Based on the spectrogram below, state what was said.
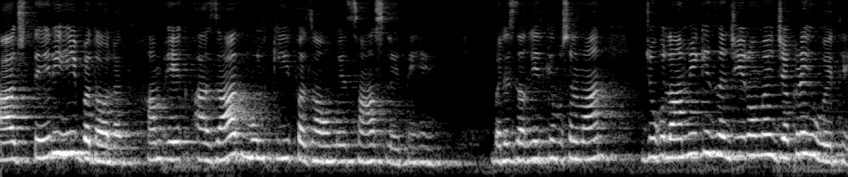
आज तेरी ही बदौलत हम एक आज़ाद मुल्क की फ़ज़ाओं में सांस लेते हैं। बर सग़ीर के मुसलमान, जो ग़ुलामी की जंजीरों में जकड़े हुए थे,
